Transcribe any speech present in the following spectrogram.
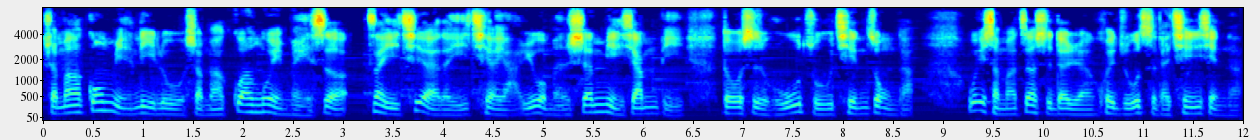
什么功名利禄，什么官位美色，这一切的一切呀，与我们生命相比，都是无足轻重的。为什么这时的人会如此的清醒呢？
